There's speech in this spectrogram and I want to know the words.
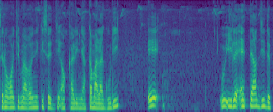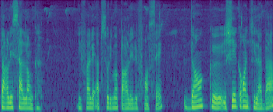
C'est Laurent du Maroni qui se dit en Kaligna Kamalagouli, et où il est interdit de parler sa langue. Il fallait absolument parler le français. Donc, euh, j'ai grandi là-bas.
